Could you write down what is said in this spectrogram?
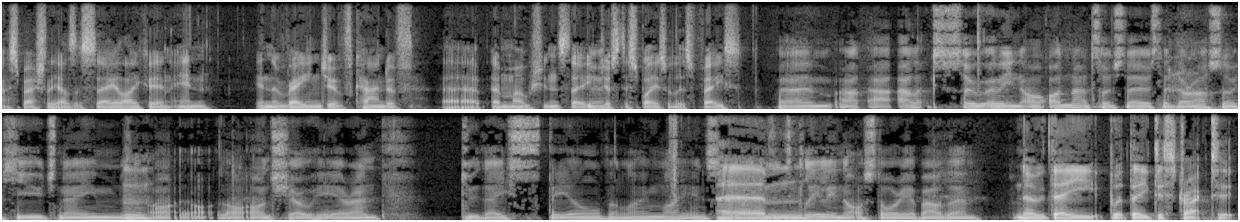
especially as I say, like in in, in the range of kind of uh, emotions that he Yeah. just displays with his face. Um, A- A- Alex, so I mean, on, on that touch there is that there are some huge names Hmm. on, on, on show here, and do they steal the limelight in some way? 'Cause Um, it's clearly not a story about them No, they but they distract it,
